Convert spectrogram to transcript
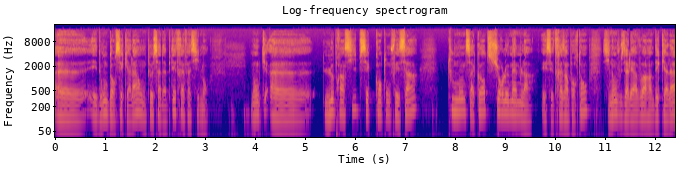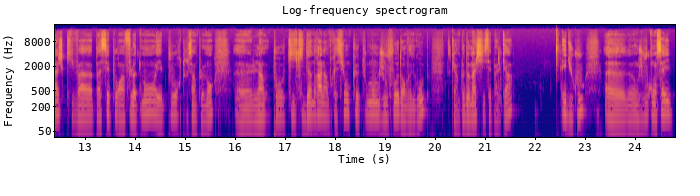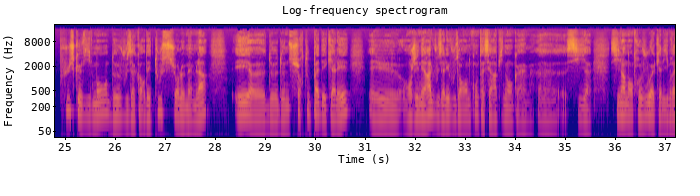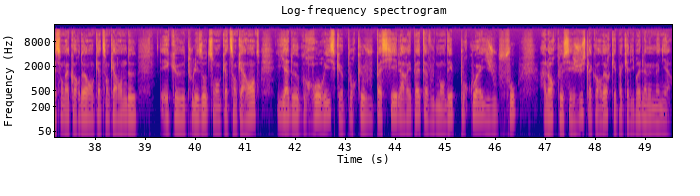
Euh, et donc dans ces cas-là, on peut s'adapter très facilement. Donc euh, le principe, c'est que quand on fait ça, tout le monde s'accorde sur le même La. Et c'est très important, sinon vous allez avoir un décalage qui va passer pour un flottement et pour tout simplement euh, qui, donnera l'impression que tout le monde joue faux dans votre groupe, ce qui est un peu dommage si c'est pas le cas. Et du coup, euh, je vous conseille plus que vivement de vous accorder tous sur le même La et euh, de, ne surtout pas décaler. Et en général, vous allez vous en rendre compte assez rapidement quand même. Si si l'un d'entre vous a calibré son accordeur en 442 et que tous les autres sont en 440, il y a de gros risques pour que vous passiez la répète à vous demander pourquoi il joue faux, alors que c'est juste l'accordeur qui n'est pas calibré de la même manière.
